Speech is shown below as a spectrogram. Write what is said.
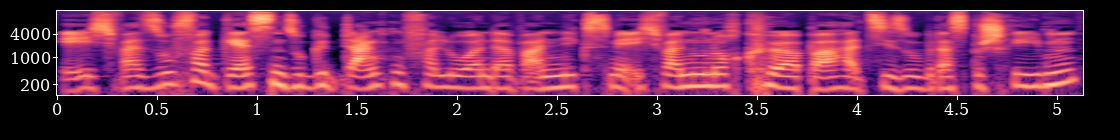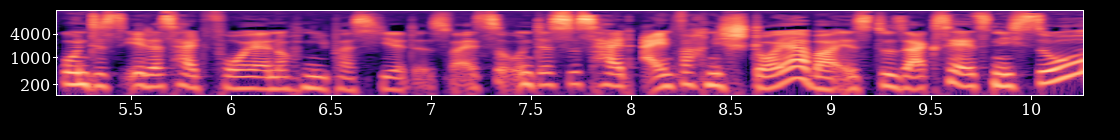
ich war so vergessen, so Gedanken verloren, da war nichts mehr. Ich war nur noch Körper, hat sie so das beschrieben. Und dass ihr das halt vorher noch nie passiert ist, weißt du? Und dass es halt einfach nicht steuerbar ist. Du sagst ja jetzt nicht so,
